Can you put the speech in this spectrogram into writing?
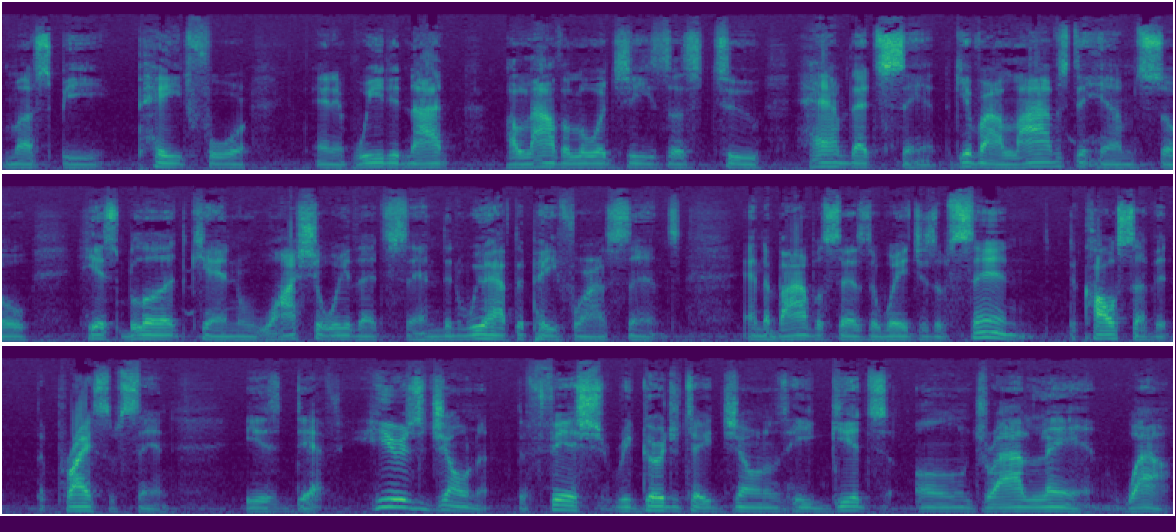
must be paid for. And if we did not allow the Lord Jesus to have that sin, give our lives to Him so His blood can wash away that sin, then we'll have to pay for our sins. And the Bible says the wages of sin, the cost of it, the price of sin, is death. Here's Jonah. The fish regurgitate Jonah. He gets on dry land. Wow.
